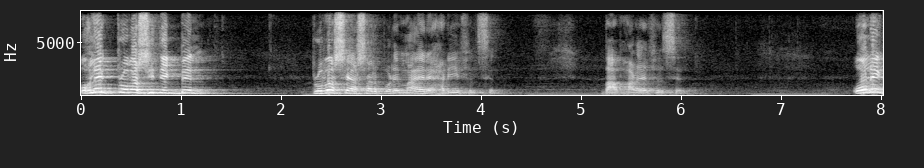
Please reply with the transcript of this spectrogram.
অনেক প্রবাসী দেখবেন, প্রবাসে আসার পরে মায়ের হারিয়ে ফেলছেন বাপ হারিয়ে ফেলছেন। অনেক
